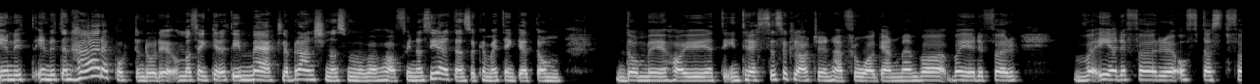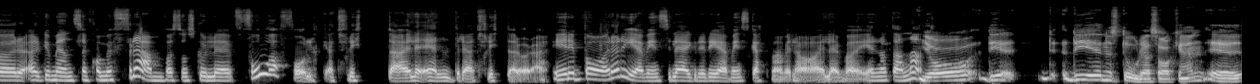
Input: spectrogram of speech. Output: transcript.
enligt, enligt den här rapporten, då, det, om man tänker att det är mäklarbranscherna som har finansierat den, så kan man ju tänka att de de har ju ett intresse såklart i den här frågan, men vad, vad, är det för, vad är det för oftast för argument som kommer fram, vad som skulle få folk att flytta eller äldre att flytta? Då, då? Är det bara reavinst, lägre reavinstskatt man vill ha eller vad, är det något annat? Ja, det, det är den stora saken. Eh,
